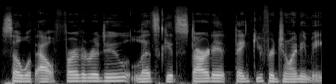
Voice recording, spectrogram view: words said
So without further ado, let's get started. Thank you for joining me.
